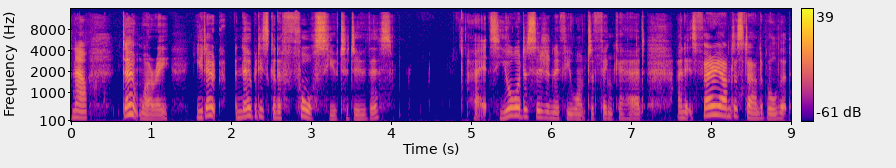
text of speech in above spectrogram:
Now, don't worry, you don't. Nobody's going to force you to do this. Uh, it's your decision if you want to think ahead, and it's very understandable that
